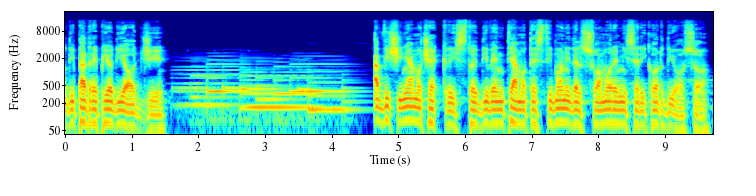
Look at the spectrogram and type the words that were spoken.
di Padre Pio di oggi. Avviciniamoci a Cristo e diventiamo testimoni del suo amore misericordioso.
